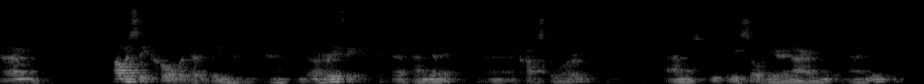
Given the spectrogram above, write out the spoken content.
Um, obviously, COVID has been a horrific uh, pandemic uh, across the world and equally so here in Ireland and in Leitrim.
